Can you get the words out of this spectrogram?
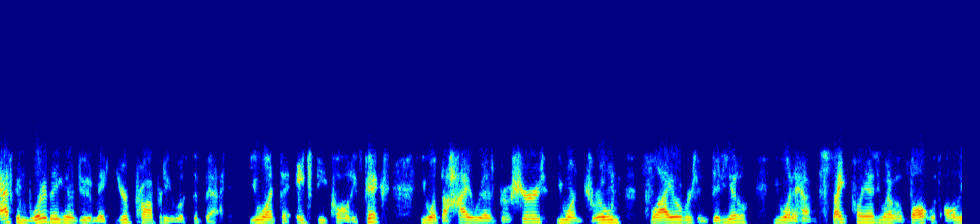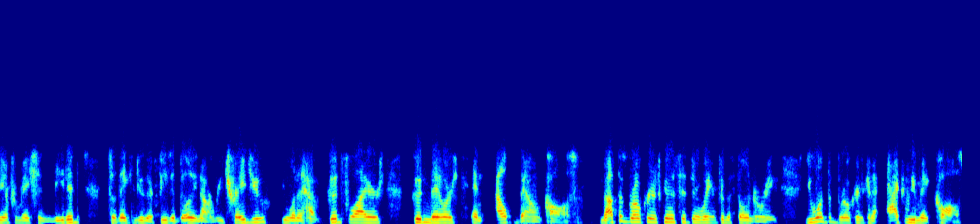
ask them what are they going to do to make your property look the best. You want the HD quality pics, you want the high res brochures, you want drone flyovers and video, you want to have site plans, you want to have a vault with all the information needed so they can do their feasibility, not retrade you. You want to have good flyers, good mailers, and outbound calls. Not the broker that's going to sit there waiting for the phone to ring. You want the broker that's going to actively make calls,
